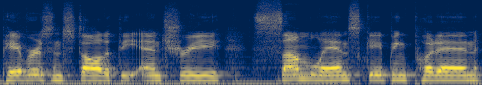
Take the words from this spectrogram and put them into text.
pavers installed at the entry, some landscaping put in,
